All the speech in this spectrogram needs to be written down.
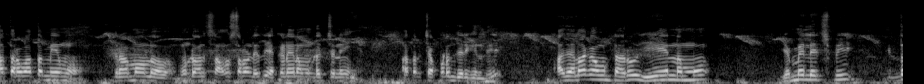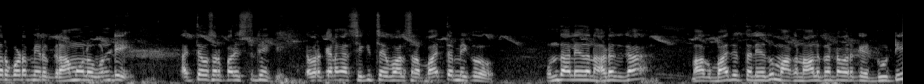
ఆ తర్వాత మేము గ్రామంలో ఉండవలసిన అవసరం లేదు ఎక్కడైనా ఉండొచ్చని అతను చెప్పడం జరిగింది. అది ఎలాగా ఉంటారు? ఏఎన్ఎం ఎమ్మెల్యేహెచ్పి ఇద్దరు కూడా మీరు గ్రామంలో ఉండి అత్యవసర పరిస్థితికి ఎవరికైనా చికిత్స ఇవ్వాల్సిన బాధ్యత మీకు ఉందా లేదని అడగగా మాకు బాధ్యత లేదు మాకు నాలుగు గంటల వరకే డ్యూటీ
